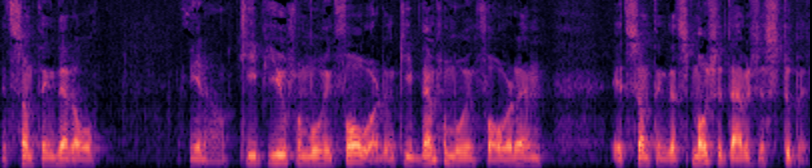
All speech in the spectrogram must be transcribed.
it's something that'll you know keep you from moving forward and keep them from moving forward. And it's something that's most of the time is just stupid.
